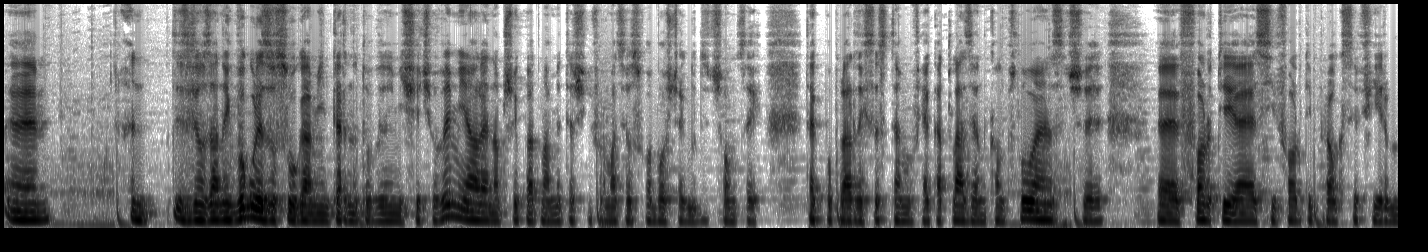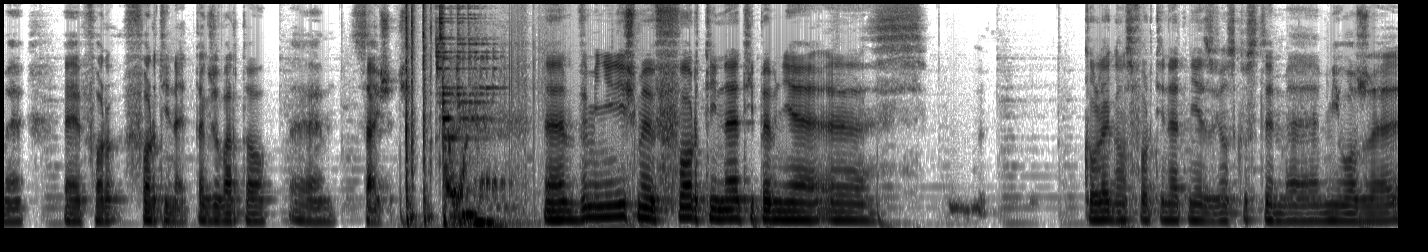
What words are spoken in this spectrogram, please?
e, związanych w ogóle z usługami internetowymi, sieciowymi, ale na przykład mamy też informacje o słabościach dotyczących tak popularnych systemów jak Atlassian Confluence czy e, FortiS i FortiProxy firmy for Fortinet. Także warto zajrzeć. E, wymieniliśmy Fortinet i pewnie e, kolegom z Fortinet nie w związku z tym e, miło, że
